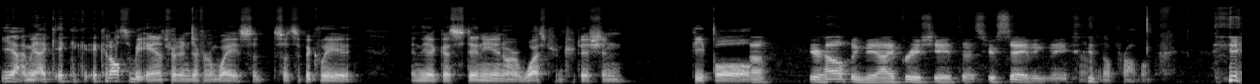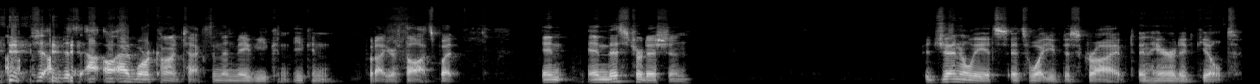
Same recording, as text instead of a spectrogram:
Yeah, I mean, I, it, it could also be answered in different ways. So, so typically, in the Augustinian or Western tradition, people. Uh, you're helping me. I appreciate this. You're saving me. no, no problem. I'm just, I'm just. I'll add more context, and then maybe you can you can put out your thoughts. But in in this tradition, generally it's it's what you've described inherited guilt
